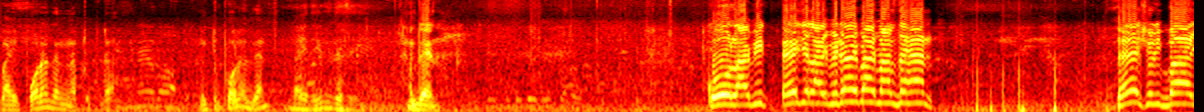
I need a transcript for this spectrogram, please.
ভাই পরে দেন না টুকটা। একটু পরে দেন। দিয়ে দিতেছি। দেন। কো লাইভ হিট এই যে লাইভ হিট এই ভাই মাছ দেখান। শরীফ ভাই।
